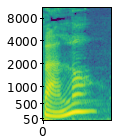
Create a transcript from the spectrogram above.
完喽。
